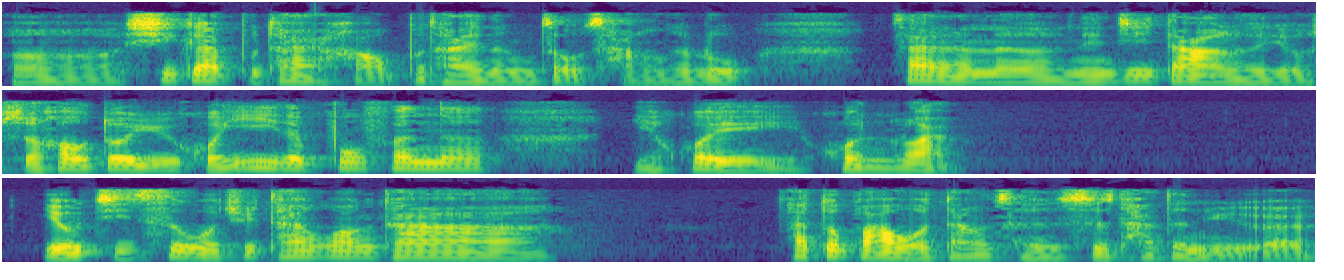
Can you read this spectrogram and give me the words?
呃膝盖不太好，不太能走长的路。再来呢，年纪大了，有时候对于回忆的部分呢，也会混乱。有几次我去探望他，他都把我当成是他的女儿，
